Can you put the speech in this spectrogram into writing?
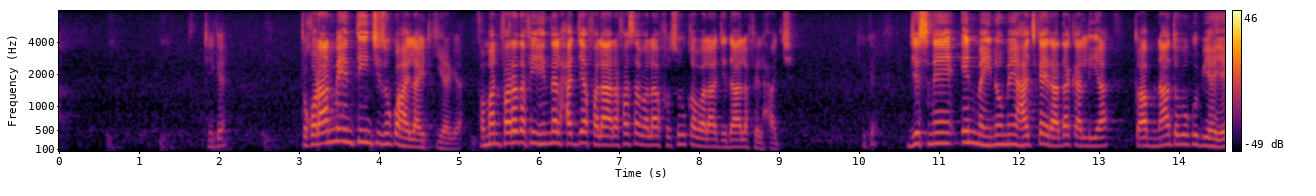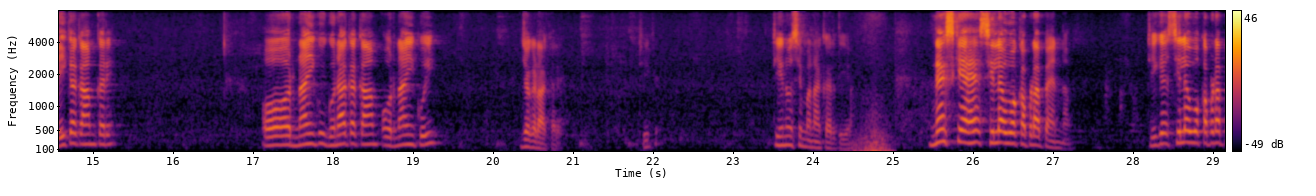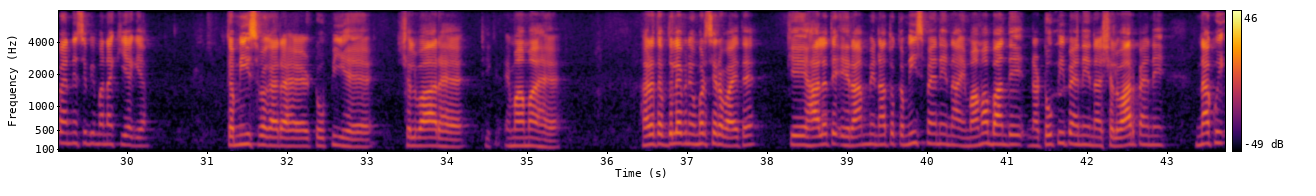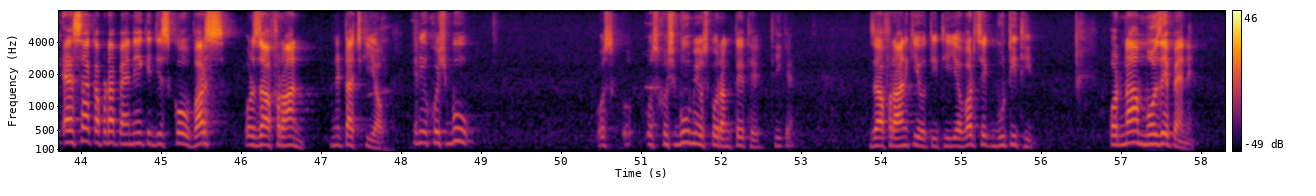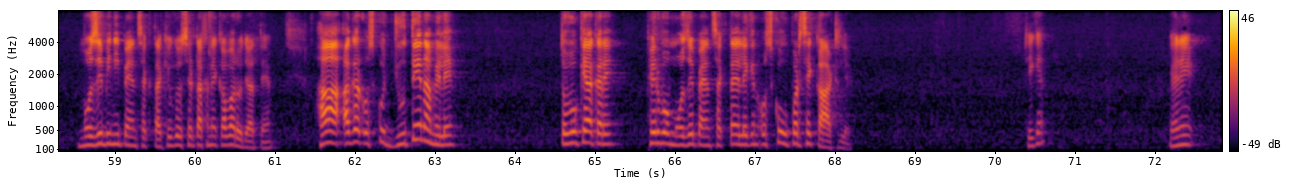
ठीक है? तो कुरान में इन तीन चीज़ों को हाईलाइट किया गया। फ़मन फ़रद फ़ी हिंदल हज फ़ला रफस वला फसूक वला जिदाल फ़िल हज ठीक है? जिसने इन महीनों में हज का इरादा कर लिया तो अब ना तो वो कोई बेहयाई का काम करे, और ना ही कोई गुनाह का काम, और ना ही कोई झगड़ा करे। ठीक है? तीनों से मना कर दिया। नेक्स्ट क्या है? सिला हुआ कपड़ा पहनना। ठीक है? सिला हुआ कपड़ा पहनने से भी मना किया गया। कमीज़ वगैरह है, टोपी है, शलवार है, ठीक है, इमामा है। हरत अब्दुल्ला बिन उमर से रवायत है कि हालत एहराम में ना तो कमीज़ पहने, ना इमामा बांधे, ना टोपी पहने, ना शलवार पहने, ना कोई ऐसा कपड़ा पहने कि जिसको वर्स और ज़ाफ़रान ने टच किया हो। यानी खुशबू उस उस खुशबू में उसको रंगते थे, ठीक है? ज़ाफ़रान की होती थी या वर्ष एक बूटी थी और ना मोज़े पहने। मोज़े भी नहीं पहन सकता क्योंकि उससे टखने कवर हो जाते हैं। हाँ अगर उसको जूते ना मिले तो वो क्या करे? फिर वो मोज़े पहन सकता है, लेकिन उसको ऊपर से काट ले। ठीक है? यानी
